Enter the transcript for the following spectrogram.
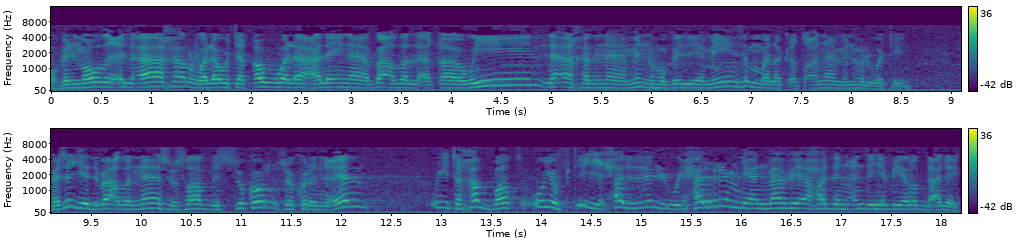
وفي الموضع الآخر ولو تقول علينا بعض الأقاويل لأخذنا منه باليمين ثم لقطعنا منه الوتين. فتجد بعض الناس يصاب بالسكر سكر العلم ويتخبط ويفتي يحلل ويحرم لأن ما في أحد عنده يبي يرد عليه.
